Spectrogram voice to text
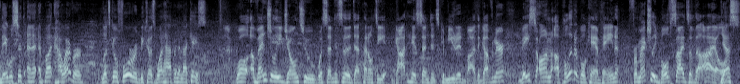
they will sit. And uh, but however, let's go forward because what happened in that case? Well, eventually, Jones, who was sentenced to the death penalty, got his sentence commuted by the governor based on a political campaign from actually both sides of the aisle yes.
